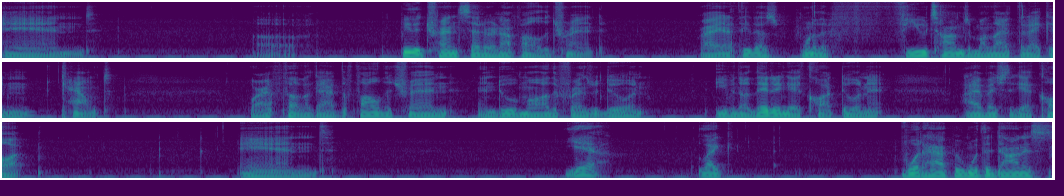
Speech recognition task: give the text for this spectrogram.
and uh, be the trendsetter and not follow the trend. Right? I think that's one of the few times in my life that I can count where I felt like I had to follow the trend and do what my other friends were doing, even though they didn't get caught doing it. I eventually get caught, and yeah, like what happened with Adonis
